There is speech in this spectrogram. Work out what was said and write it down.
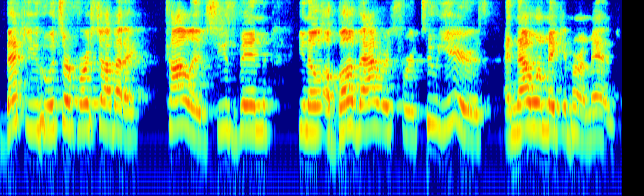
Becky, who it's her first job at a college, she's been, you know, above average for two years, and now we're making her a manager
